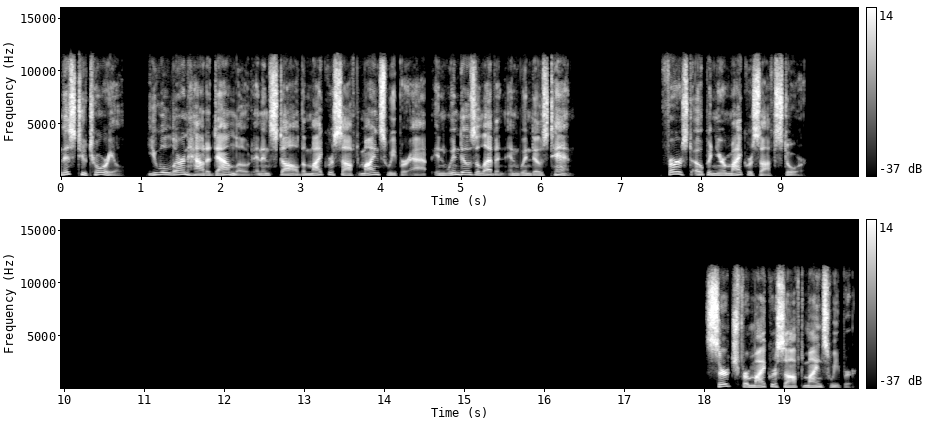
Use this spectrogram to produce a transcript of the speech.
this tutorial, you will learn how to download and install the Microsoft Minesweeper app in Windows 11 and Windows 10. First, open your Microsoft Store. Search for Microsoft Minesweeper.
